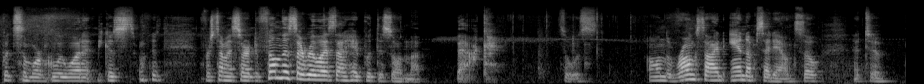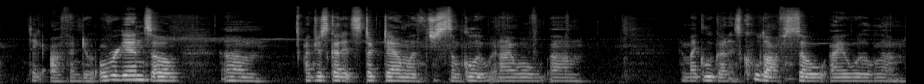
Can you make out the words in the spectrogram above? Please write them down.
put some more glue on it, because first time I started to film this, I realized I had put this on the back. So it was on the wrong side and upside down. So I had to take it off and do it over again. So um, I've just got it stuck down with just some glue and I will, um, and my glue gun is cooled off. So I will um,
